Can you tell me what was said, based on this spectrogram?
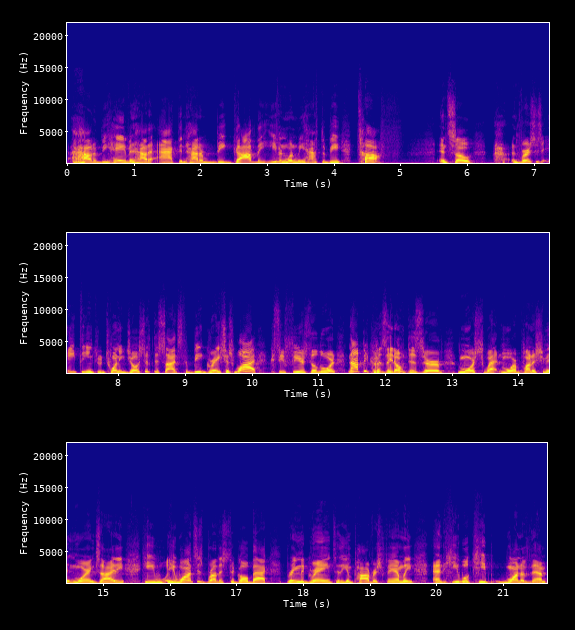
how to behave and how to act and how to be godly even when we have to be tough. And so in verses 18 through 20, Joseph decides to be gracious. Why? Because he fears the Lord. Not because they don't deserve more sweat, more punishment, more anxiety. He, he wants his brothers to go back, bring the grain to the impoverished family, and he will keep one of them.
